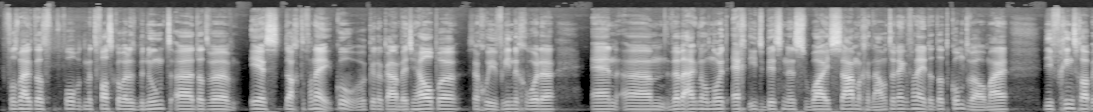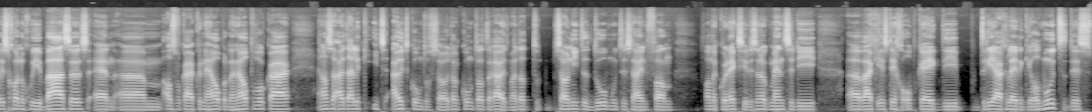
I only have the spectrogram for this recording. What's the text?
volgens mij heb dat bijvoorbeeld met Vasco wel eens benoemd, eh, dat we eerst dachten van, hey, cool, we kunnen elkaar een beetje helpen, zijn goede vrienden geworden. En ehm, we hebben eigenlijk nog nooit echt iets business-wise samen gedaan. Want we denken van, hé, dat, dat komt wel. Maar die vriendschap is gewoon een goede basis. En ehm, als we elkaar kunnen helpen, dan helpen we elkaar. En als er uiteindelijk iets uitkomt of zo, dan komt dat eruit. Maar dat zou niet het doel moeten zijn van, van een connectie. Er zijn ook mensen die, eh, waar ik eerst tegen opkeek, die drie jaar geleden een keer ontmoet. Dus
